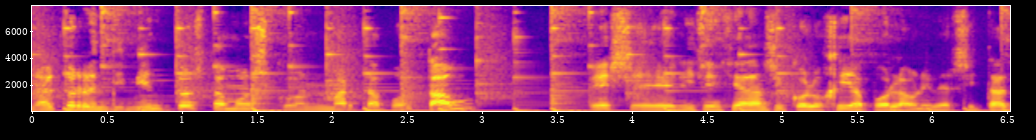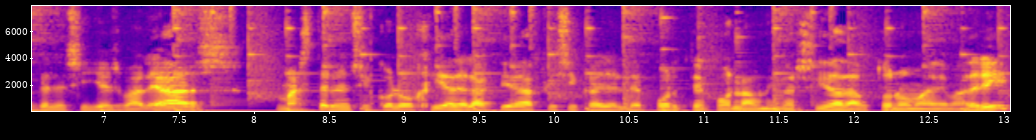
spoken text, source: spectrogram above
En alto rendimiento estamos con Marta Portau, es eh, licenciada en psicología por la Universidad de Les Illes Balears, máster en psicología de la actividad física y el deporte por la Universidad Autónoma de Madrid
